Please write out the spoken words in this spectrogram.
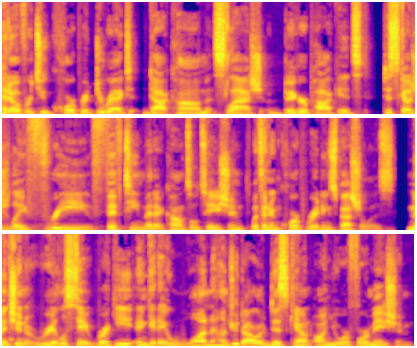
Head over to corporatedirect.com slash biggerpockets to schedule a free 15-minute consultation with an incorporating specialist. Mention Real Estate Rookie and get a $100 discount on your formation.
